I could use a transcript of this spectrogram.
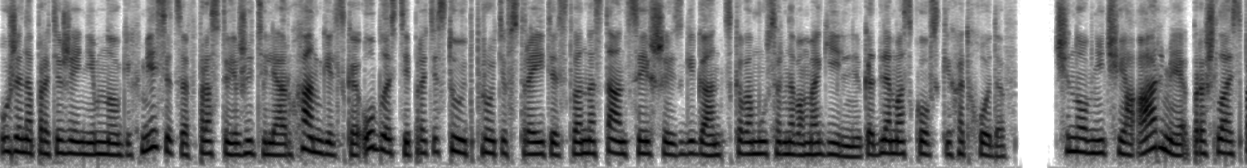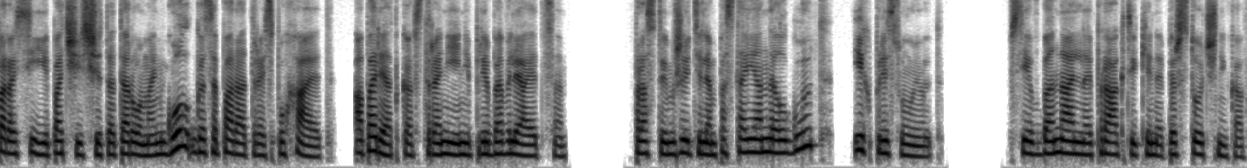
Уже на протяжении многих месяцев простые жители Архангельской области протестуют против строительства на станции 6 гигантского мусорного могильника для московских отходов. Чиновничья армия прошлась по России почище татаро-монгол газаппарат распухает, а порядка в стране не прибавляется. Простым жителям постоянно лгут, их прессуют. Все в банальной практике наперсточников.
